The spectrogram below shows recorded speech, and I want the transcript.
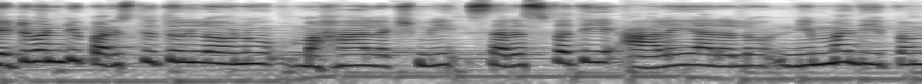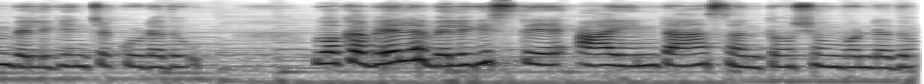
ఎటువంటి పరిస్థితుల్లోనూ మహాలక్ష్మి సరస్వతి ఆలయాలలో నిమ్మ దీపం వెలిగించకూడదు. ఒకవేళ వెలిగిస్తే ఆ ఇంట సంతోషం ఉండదు.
